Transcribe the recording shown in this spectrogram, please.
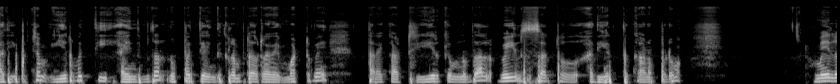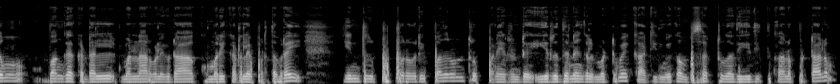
அதிகபட்சம் இருபத்தி ஐந்து முதல் முப்பத்தி ஐந்து கிலோமீட்டர் வரை மட்டுமே தரைக்காற்று இருக்கும் என்பதால் வெயில் சற்று அதிகரித்து காணப்படும். மேலும் வங்கக்கடல் மன்னார் வளைகுடா குமரி கடலை பொறுத்தவரை இன்று பிப்ரவரி பதினொன்று பன்னிரெண்டு இரு தினங்கள் மட்டுமே காற்றின் வேகம் சற்று அதிகரித்து காணப்பட்டாலும்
